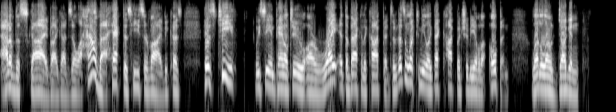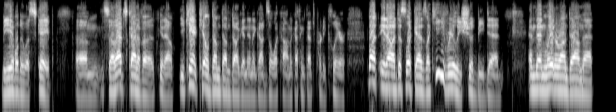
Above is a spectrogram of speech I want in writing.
out of the sky by Godzilla, how the heck does he survive? Because his teeth we see in panel two are right at the back of the cockpit. So it doesn't look to me like that cockpit should be able to open, let alone Dugan be able to escape. Um, so that's kind of a, you know, you can't kill Dum Dum Dugan in a Godzilla comic. I think that's pretty clear. But, you know, I just look at it as like he really should be dead. And then later on down that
